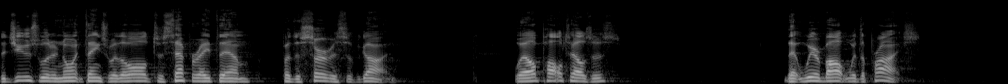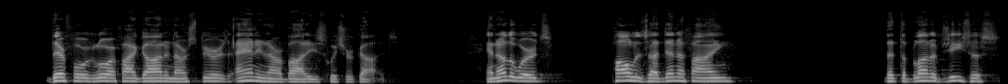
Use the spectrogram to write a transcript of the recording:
The Jews would anoint things with oil to separate them for the service of God. Well, Paul tells us that we're bought with a price. Therefore, glorify God in our spirits and in our bodies, which are God's. In other words, Paul is identifying that the blood of Jesus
